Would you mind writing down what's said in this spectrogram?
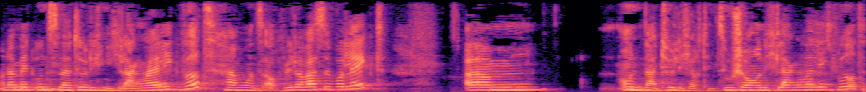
und damit uns natürlich nicht langweilig wird, haben wir uns auch wieder was überlegt. Ähm, und natürlich auch den Zuschauern nicht langweilig wird.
